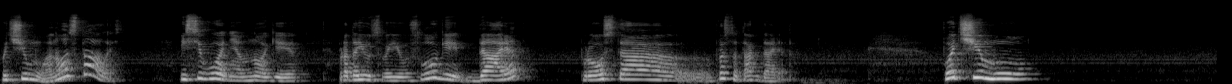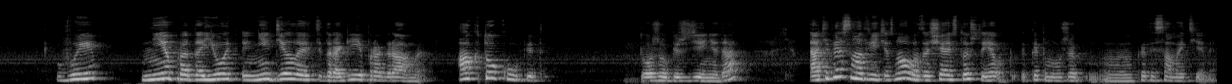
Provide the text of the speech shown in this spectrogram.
почему? Оно осталось. И сегодня многие продают свои услуги, дарят, просто, просто так дарят. Почему вы не продаете, не делаете дорогие программы. А кто купит? Тоже убеждение, да? А теперь смотрите, снова возвращаясь к то, что я к этому уже, э, к этой самой теме.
